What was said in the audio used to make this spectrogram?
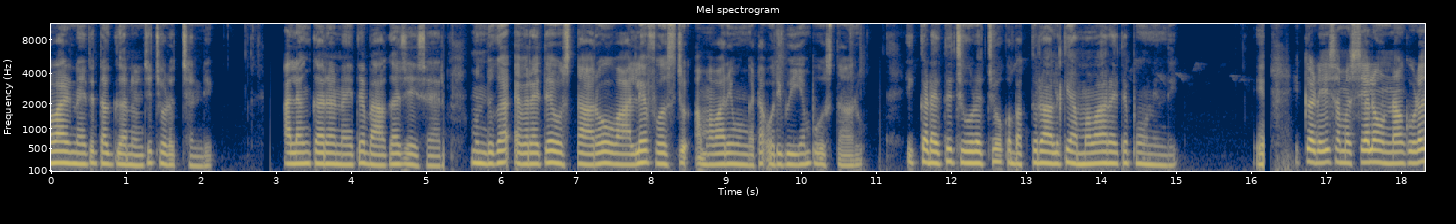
అమ్మవారిని అయితే దగ్గర నుంచి చూడొచ్చండి. అలంకరణ అయితే బాగా చేశారు. ముందుగా ఎవరైతే వస్తారో వాళ్ళే ఫస్ట్ అమ్మవారి ముంగట ఒడి బియ్యం పూస్తారు. ఇక్కడైతే చూడొచ్చు ఒక భక్తురాలికి అయితే పోనింది. ఇక్కడ ఏ సమస్యలు ఉన్నా కూడా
